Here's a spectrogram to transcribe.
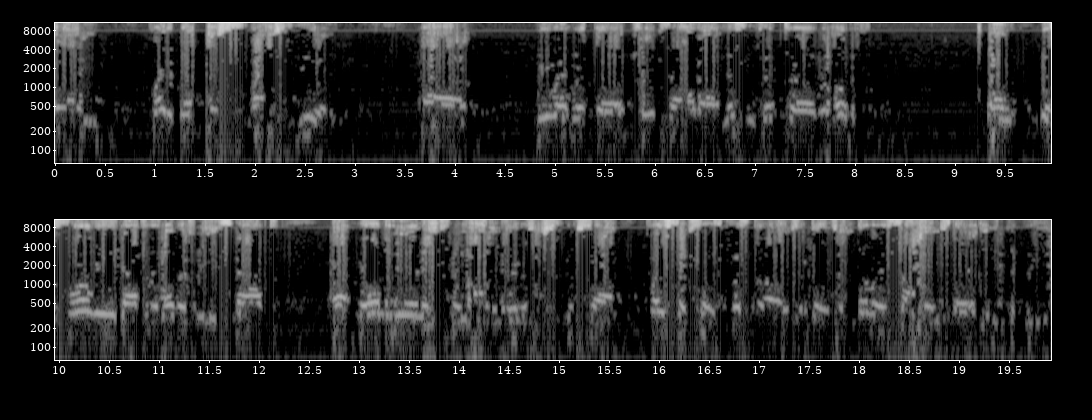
them quite a bit this last year. Uh, we went with the troops on a mission trip to Rehoboth. And before we got to Rehoboth, we stopped at Mandalay National Monument. It's this uh, place that shows crystals and things, and there were signs there that you could read.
